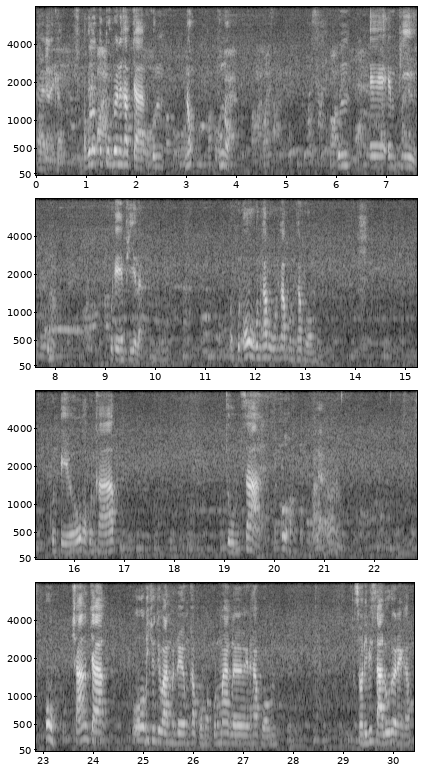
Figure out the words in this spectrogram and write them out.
ได้ได้ครับขอบคุณรถตุ๊กๆด้วยนะครับ จากคุณนกคุณนก คุณ AMP คุณคุณ AMP แหละขอบคุณโอ้ขอบคุณครับขอบคุณครับขอบคุณครับผม คุณปิ๋วขอบคุณครับ จูมซ่าสักครู่ครับนั่นแหละโอ้ช้างจากโอ้พี่ชุติวันเหมือนเดิมครับ ผมขอบคุณมากเลยนะครับ ผม สวัสดีพี่ซารุด้วยนะครับ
